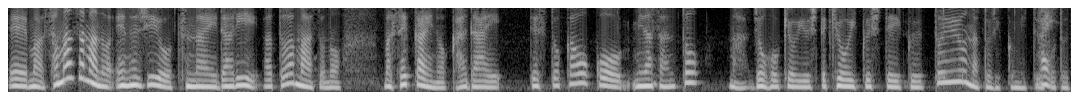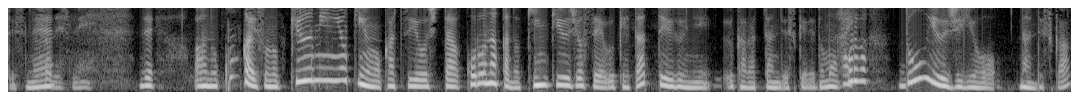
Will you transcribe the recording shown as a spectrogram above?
えまあ、様々な NGO をつないだりあとはまあその、まあ、世界の課題ですとかをこう皆さんとまあ、情報共有して教育していくというような取り組みということですね。はい、そうですね。であの今回、その休眠預金を活用したコロナ禍の緊急助成を受けたっていうふうに伺ったんですけれども、はい、これはどういう事業なんですか？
